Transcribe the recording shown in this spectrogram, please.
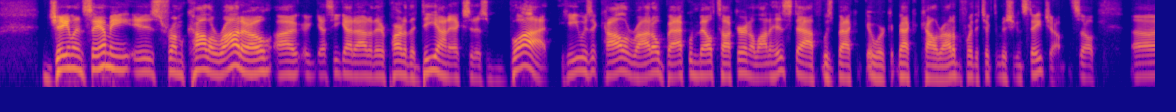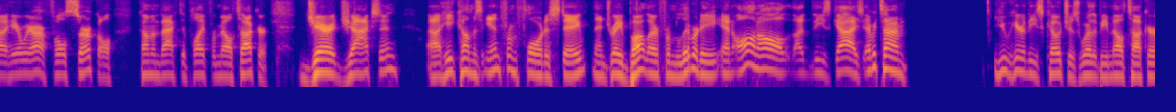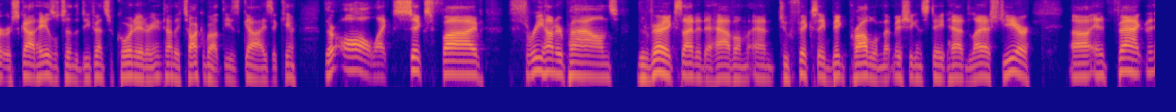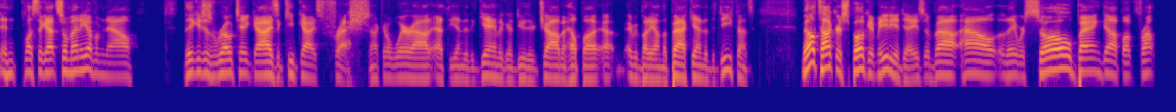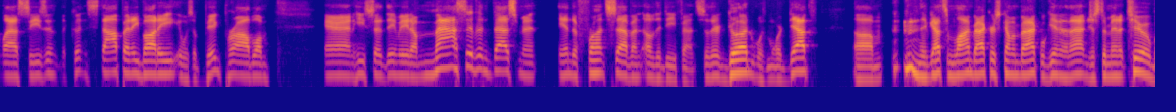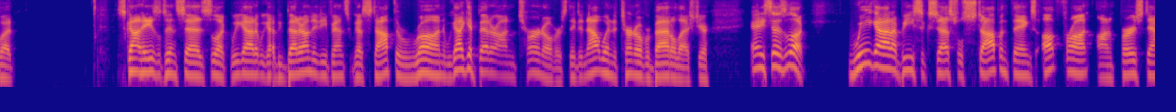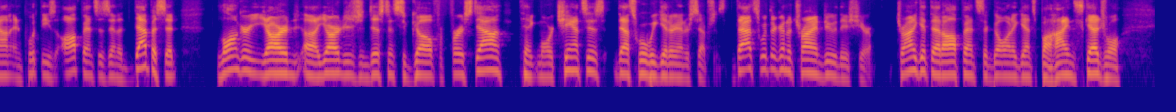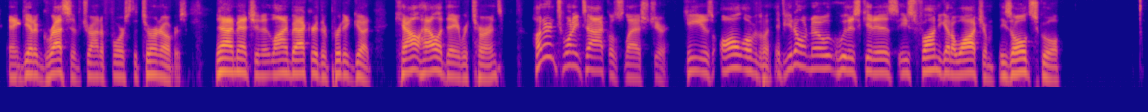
Jalen Sami is from Colorado. Uh, I guess he got out of there part of the Deion exodus, but he was at Colorado back when Mel Tucker and a lot of his staff was back were back at Colorado before they took the Michigan State job. So uh, here we are, full circle, coming back to play for Mel Tucker. Jarrett Jackson. Uh, he comes in from Florida State and Dre Butler from Liberty. And all in all, uh, these guys, every time you hear these coaches, whether it be Mel Tucker or Scott Hazelton, the defensive coordinator, anytime they talk about these guys that came, they're all like six five, 300 pounds. They're very excited to have them and to fix a big problem that Michigan State had last year. Uh, in fact, and plus they got so many of them now, they can just rotate guys and keep guys fresh. They're not going to wear out at the end of the game. They're going to do their job and help uh, everybody on the back end of the defense. Mel Tucker spoke at media days about how they were so banged up up front last season. They couldn't stop anybody. It was a big problem. And he said they made a massive investment in the front seven of the defense. So they're good with more depth. Um, they've got some linebackers coming back. We'll get into that in just a minute, too. But Scott Hazelton says, look, we got it. We got to be better on the defense. We got to stop the run. We got to get better on turnovers. They did not win the turnover battle last year. And he says, look, we got to be successful stopping things up front on first down and put these offenses in a deficit, longer yard uh, yardage and distance to go for first down, take more chances. That's where we get our interceptions. That's what they're going to try and do this year. Trying to get that offense they're going against behind schedule and get aggressive, trying to force the turnovers. Now, I mentioned at linebacker, they're pretty good. Cal Haladay returns 120 tackles last year. He is all over the place. If you don't know who this kid is, he's fun. You got to watch him. He's old school.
